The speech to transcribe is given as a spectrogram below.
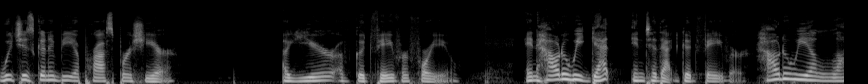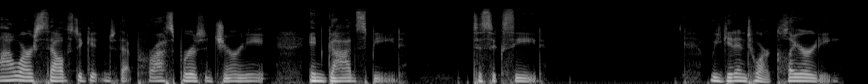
which is going to be a prosperous year, a year of good favor for you. And how do we get into that good favor? How do we allow ourselves to get into that prosperous journey in Godspeed to succeed? We get into our clarity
